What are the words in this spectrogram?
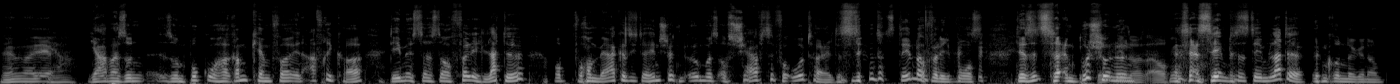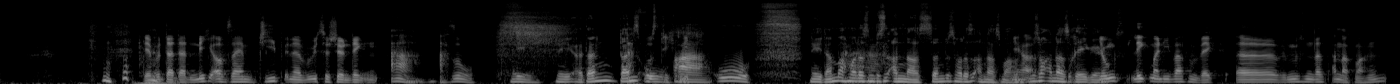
Ja, ja. ja, aber so ein, so ein Boko Haram-Kämpfer in Afrika, dem ist das doch völlig Latte, ob Frau Merkel sich da hinstellt und irgendwas aufs Schärfste verurteilt. Das ist, das ist dem doch völlig Wurst. Der sitzt da im Busch und. Ja, das, ist dem, das ist dem Latte im Grunde genommen. Der wird da dann nicht auf seinem Jeep in der Wüste stehen und denken, ah, ach so. Nee, nee, äh, dann, dann, das wusste oh, ich nicht. Ah, oh, nee, dann machen wir das ein bisschen anders. Dann müssen wir das anders machen. Ja. Müssen wir anders regeln. Jungs, leg mal die Waffen weg. Äh, wir müssen das anders machen.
